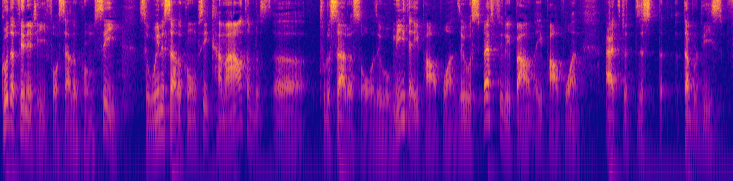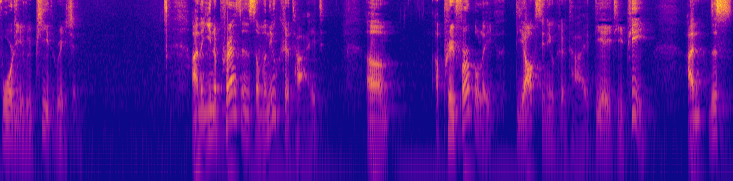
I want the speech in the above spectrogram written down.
good affinity for cytochrome C. So when the cytochrome C come out of the, uh, to the cytosol, they will meet Apaf-1. They will specifically bound Apaf-1 at the, this WD40 repeat region. And in the presence of a nucleotide, um, preferably deoxynucleotide, DATP, and this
